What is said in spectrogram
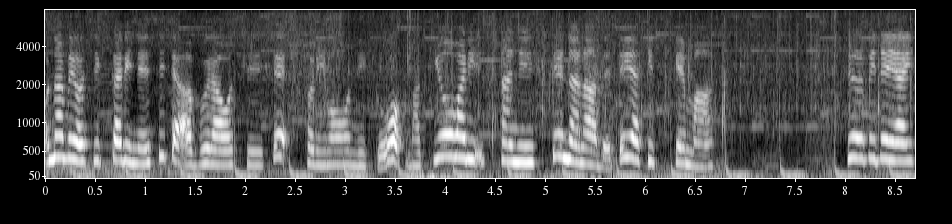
お鍋をしっかり熱して油を敷いて鶏もも肉を巻き終わり下にして並べて焼き付けます。中火で焼い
